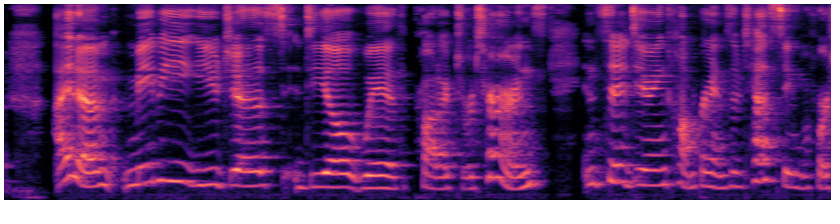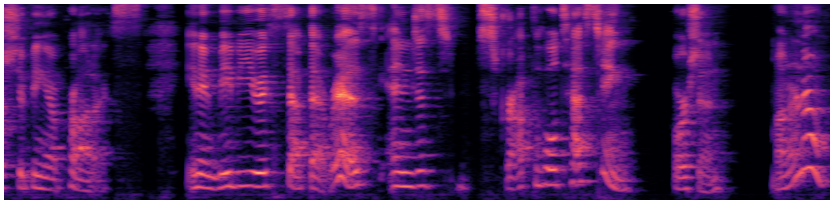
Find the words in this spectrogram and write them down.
item, maybe you just deal with product returns instead of doing comprehensive testing before shipping out products. You know, maybe you accept that risk and just scrap the whole testing portion. I don't know.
